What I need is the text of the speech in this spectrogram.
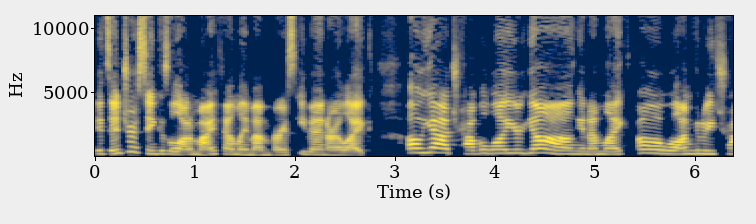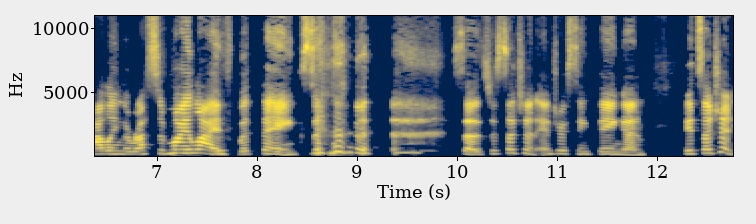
it's interesting because a lot of my family members even are like oh yeah travel while you're young and i'm like oh well i'm going to be traveling the rest of my life but thanks. So it's just such an interesting thing and it's such an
